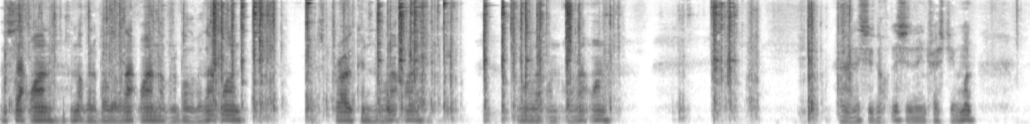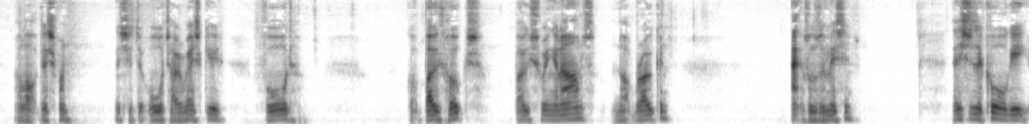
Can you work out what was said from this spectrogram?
That's that one. I'm not going to bother with that one. Not going to bother with that one. That's broken. All that one. All that one. All that one. Ah, this is not. This is an interesting one. I like this one. This is the Auto Rescue Ford. Got both hooks, both swinging arms, not broken. Axles are missing. This is the Corgi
